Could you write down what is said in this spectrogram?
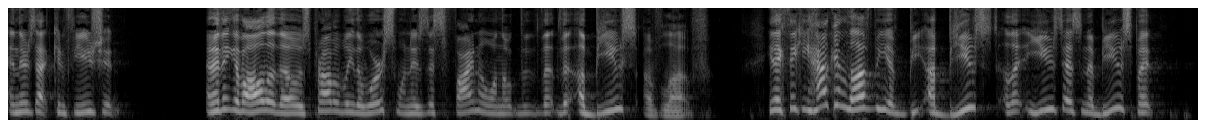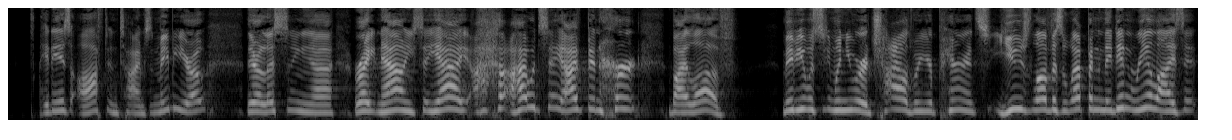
And there's that confusion. And I think of all of those, probably the worst one is this final one, the, the, the abuse of love. You're like thinking, how can love be abused, used as an abuse? But it is oftentimes, and maybe you're out there listening uh, right now and you say, Yeah, I, I would say I've been hurt by love. Maybe it was when you were a child where your parents used love as a weapon and they didn't realize it.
